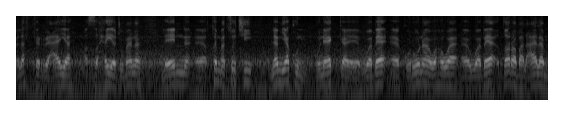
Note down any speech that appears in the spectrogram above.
ملف الرعاية الصحية جمانة لأن قمة سوتشي لم يكن هناك وباء كورونا وهو وباء ضرب العالم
